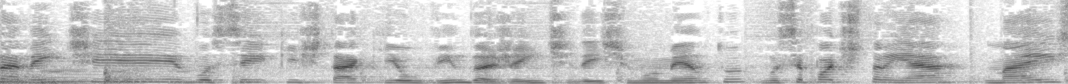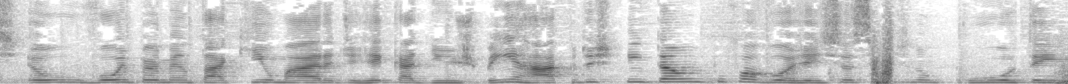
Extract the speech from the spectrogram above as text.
Primeiramente, você que está aqui ouvindo a gente neste momento, você pode estranhar, mas eu vou implementar aqui uma área de recadinhos bem rápidos. Então, por favor, gente, se vocês não curtem,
